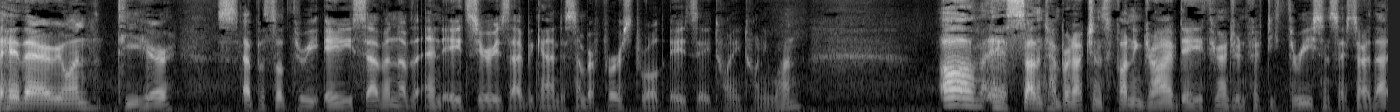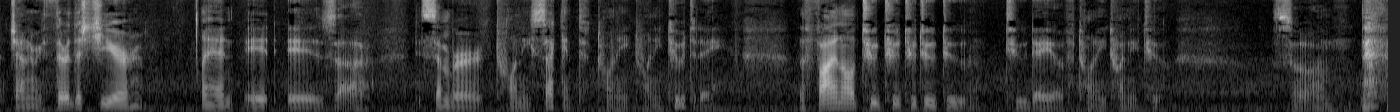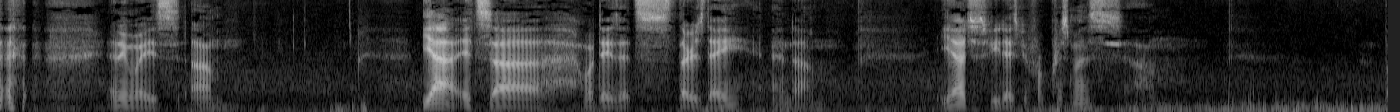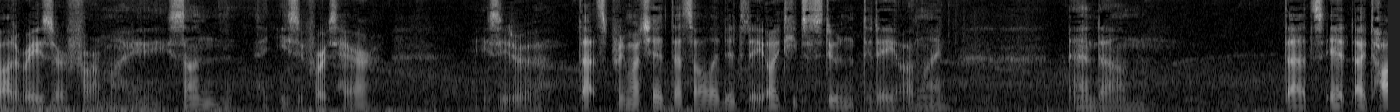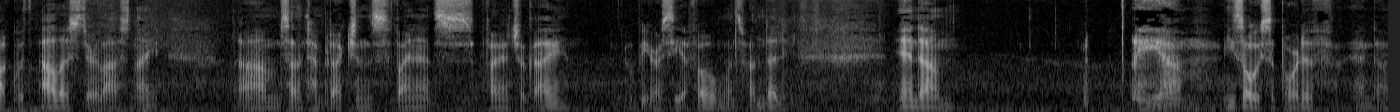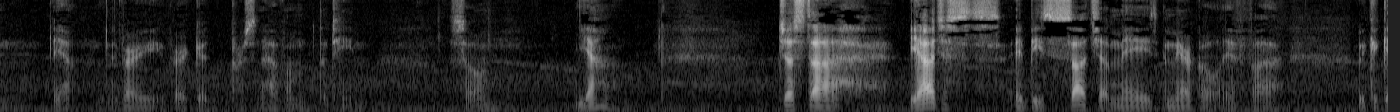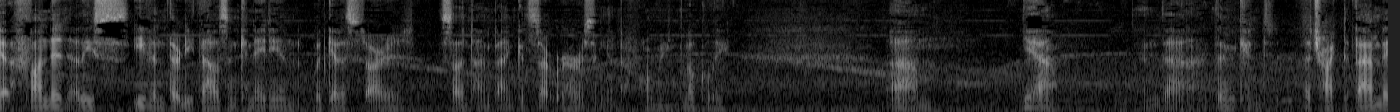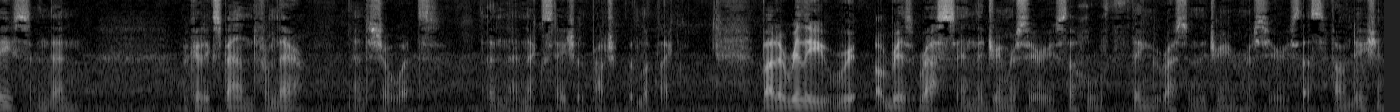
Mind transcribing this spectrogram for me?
Hey there, everyone. T here. This is episode 387 of the End AIDS series that I began December 1st, World AIDS Day 2021. Um, it's Southern Time Productions funding drive day 353 since I started that January 3rd this year. And it is uh, December 22nd, 2022 today. The final 22222 day of 2022. So, um, anyways, um, yeah, it's uh, what day is it? It's Thursday, and um, yeah, just a few days before Christmas. Um, bought a razor for my son, easy for his hair, easy to. That's pretty much it. That's all I did today. Oh, I teach a student today online, and um, that's it. I talked with Alistair last night um, Southern Time Productions finance financial guy. He'll be our CFO once funded, and um, he um, he's always supportive, and um, yeah, very very good person to have on the team. So yeah, just uh, yeah, just it'd be such a, amazing, a miracle if. Uh, we could get funded, at least even 30,000 Canadian would get us started. Southern Time Band could start rehearsing and performing locally. Um, yeah, and uh, then we could attract a fan base, and then we could expand from there and show what the next stage of the project would look like. But it really re- rests in the Dreamer series. The whole thing rests in the Dreamer series. That's the foundation.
